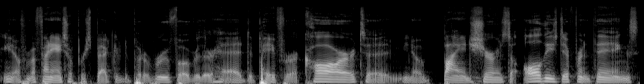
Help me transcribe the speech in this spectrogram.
you know, from a financial perspective, to put a roof over their head, to pay for a car, to, you know, buy insurance, to all these different things.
